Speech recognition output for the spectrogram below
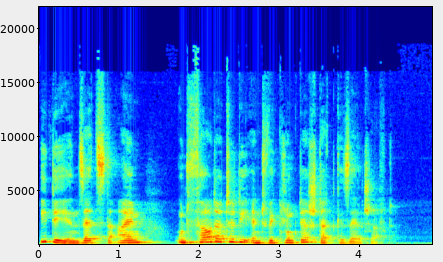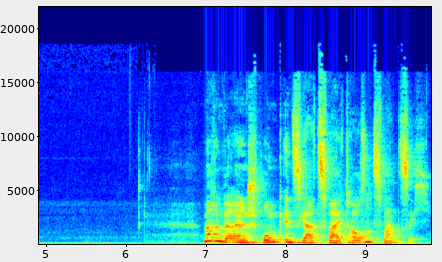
Ideen setzte ein und förderte die Entwicklung der Stadtgesellschaft. Machen wir einen Sprung ins Jahr 2020.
